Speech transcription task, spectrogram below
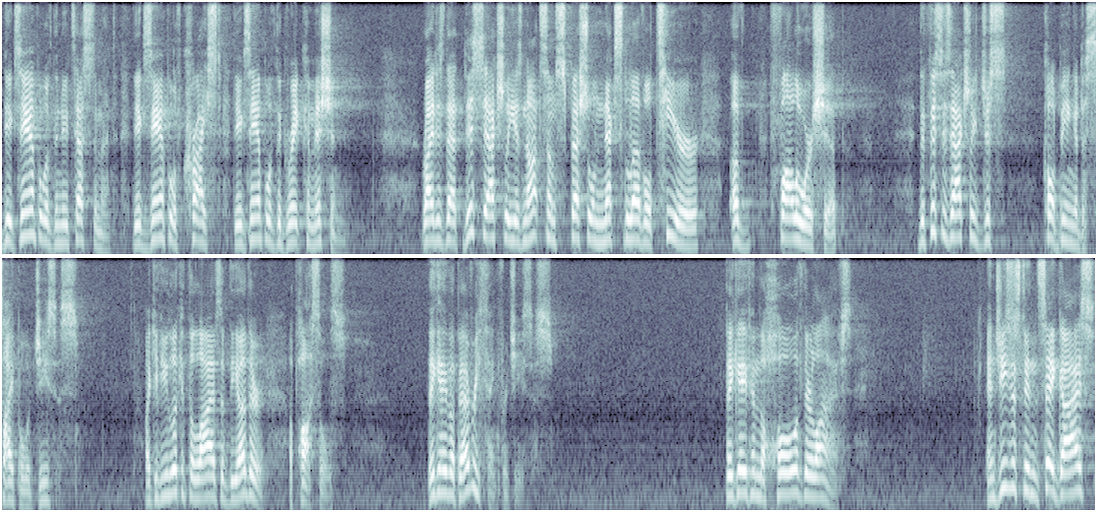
The example of the New Testament, the example of Christ, the example of the Great Commission, right, is that this actually is not some special next level tier of followership, that this is actually just called being a disciple of Jesus. Like, if you look at the lives of the other apostles, they gave up everything for Jesus. They gave him the whole of their lives. And Jesus didn't say, guys,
